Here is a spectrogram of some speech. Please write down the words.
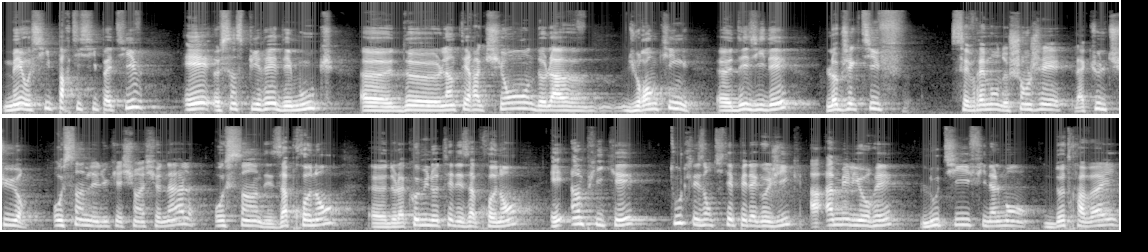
mais aussi participative et euh, s'inspirer des MOOC, euh, de l'interaction, du ranking euh, des idées. L'objectif, c'est vraiment de changer la culture au sein de l'éducation nationale, au sein des apprenants, euh, de la communauté des apprenants, et impliquer toutes les entités pédagogiques à améliorer l'outil finalement de travail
